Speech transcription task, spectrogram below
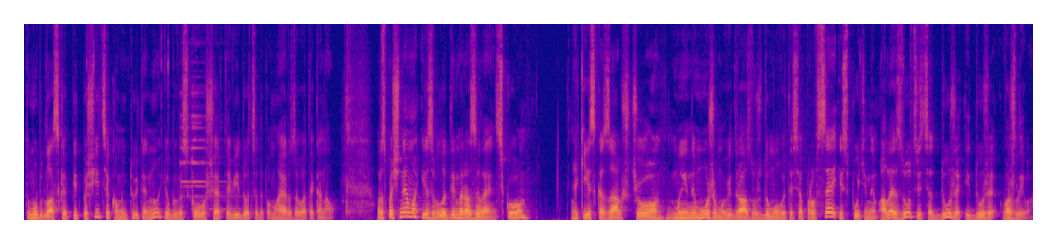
Тому, будь ласка, підпишіться, коментуйте, ну і обов'язково шерте відео, це допомагає розвивати канал. Розпочнемо із Володимира Зеленського який сказав, що ми не можемо відразу ж домовитися про все із Путіним, але зустріч ця дуже і дуже важлива.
